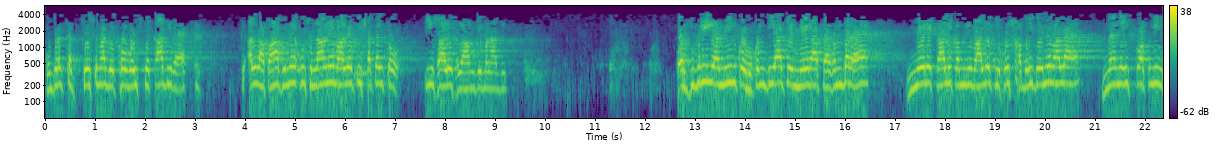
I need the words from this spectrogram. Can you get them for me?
قدرت کا چشمہ دیکھو، وہ اس سے قادر ہے کہ اللہ پاک نے اس لانے والے کی شکل تو عیسیٰ علیہ السلام کی بنا دی۔ اور جبریل امین کو حکم دیا کہ میرا پیغمبر ہے، میرے کالی کملی والے کی خوشخبری دینے والا ہے، میں نے اس کو اپنی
